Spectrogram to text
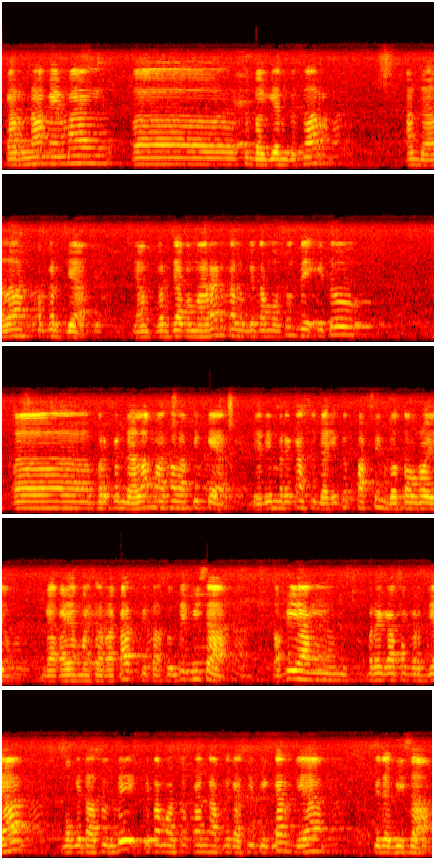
Karena memang eh, sebagian besar adalah pekerja. Yang pekerja kemarin kalau kita mau suntik itu eh, berkendala masalah pikir. Jadi mereka sudah ikut vaksin gotong royong. Nggak kayak masyarakat kita suntik bisa. Tapi yang mereka pekerja mau kita suntik, kita masukkan aplikasi pikir dia tidak bisa.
